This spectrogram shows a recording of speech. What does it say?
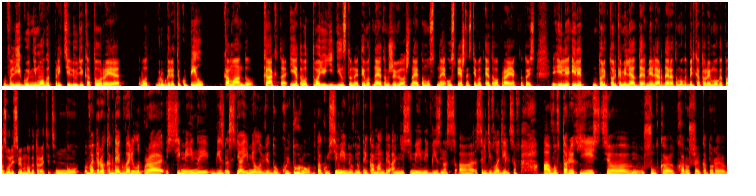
в лигу не могут прийти люди, которые, вот, грубо говоря, ты купил команду как-то, и это вот твое единственное, ты вот на этом живешь, на этом на успешности вот этого проекта. То есть или, или только, только миллиарде- миллиардеры это могут быть, которые могут позволить себе много тратить. Ну, во-первых, когда я говорила про семейный бизнес, я имела в виду культуру, такую семейную внутри команды, а не семейный бизнес а, среди владельцев. А во-вторых, есть э, шутка хорошая, которая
